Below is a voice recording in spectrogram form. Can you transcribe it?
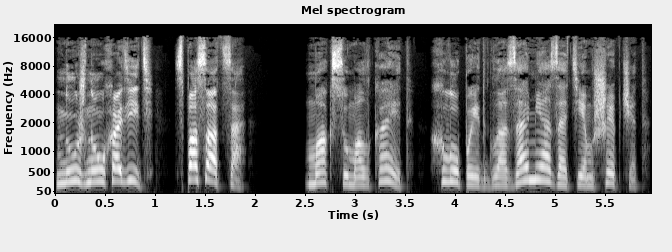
Нужно уходить! Спасаться!» Макс умолкает, хлопает глазами, а затем шепчет.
